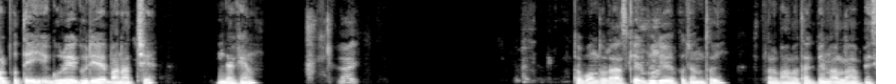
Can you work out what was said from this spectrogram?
অল্পতেই ঘুরে ঘুরিয়ে বানাচ্ছে। দেখেন। তো বন্ধুরা আজকের ভিডিও এ পর্যন্তই। আপনারা ভালো থাকবেন আল্লাহ হাফেজ।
